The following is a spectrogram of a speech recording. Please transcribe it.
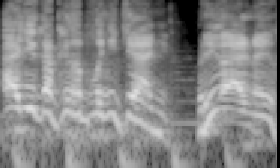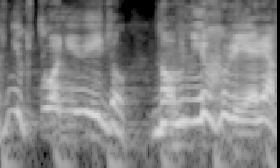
Они как инопланетяне. Реально их никто не видел, но в них верят.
